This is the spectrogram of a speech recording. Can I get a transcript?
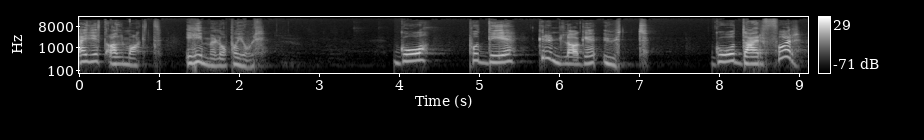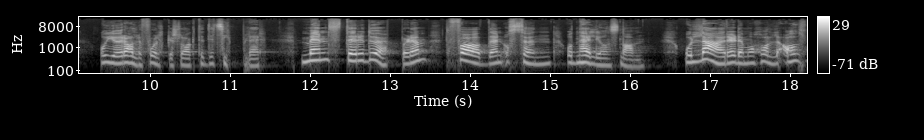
er gitt all makt i himmel og på jord. Gå på det grunnlaget ut Gå derfor og gjør alle folkeslag til disipler, mens dere døper dem til Faderen og Sønnen og Den hellige ånds navn, og lærer dem å holde alt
